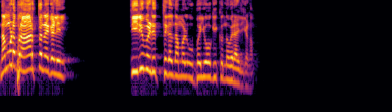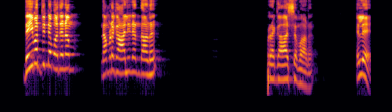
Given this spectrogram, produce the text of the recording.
നമ്മുടെ പ്രാർത്ഥനകളിൽ തിരുവെഴുത്തുകൾ നമ്മൾ ഉപയോഗിക്കുന്നവരായിരിക്കണം. ദൈവത്തിന്റെ വചനം നമ്മുടെ കാലിന് എന്താണ്? പ്രകാശമാണ്. അല്ലേ?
